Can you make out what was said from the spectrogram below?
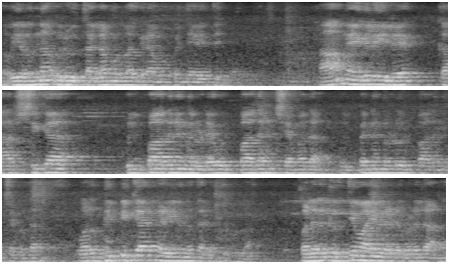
ഉയർന്ന ഒരു തലമുള്ള ഗ്രാമപഞ്ചായത്തിൽ ആ മേഖലയിലെ കാർഷിക ഉൽപാദനങ്ങളുടെ ഉൽപാദനക്ഷമത ഉൽപ്പന്നങ്ങളുടെ ഉൽപാദനക്ഷമത വർദ്ധിപ്പിക്കാൻ കഴിയുന്ന തരത്തിലുള്ള വളരെ കൃത്യമായ ഒരു ഇടപെടലാണ്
